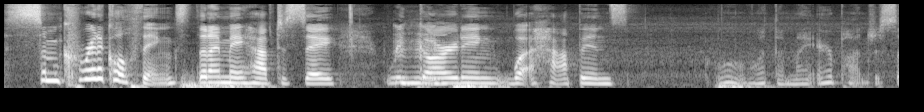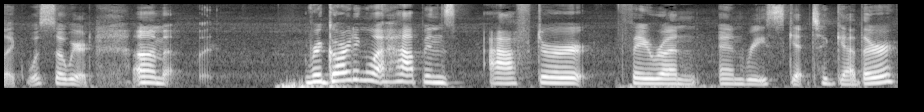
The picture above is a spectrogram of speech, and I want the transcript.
some critical things that I may have to say Mm-hmm. regarding what happens. Oh, what the my AirPod just like was so weird. Um, regarding what happens after Feyre and, and Rhys get together.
